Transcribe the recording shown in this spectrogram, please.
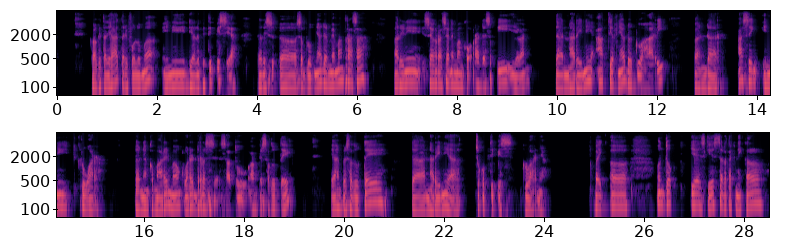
Kalau kita lihat dari volume ini dia lebih tipis ya dari uh, sebelumnya dan memang terasa hari ini saya ngerasa memang kok rada sepi ya kan? Dan hari ini akhirnya udah dua hari bandar asing ini keluar. Dan yang kemarin memang keluarnya deres ya satu hampir satu T ya hampir satu T dan hari ini ya cukup tipis keluarnya Baik, uh, untuk ISG secara teknikal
